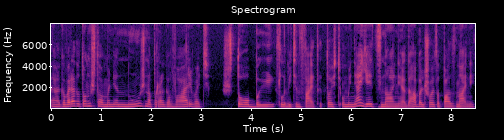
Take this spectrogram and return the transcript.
Э, говорят о том, что мне нужно проговаривать чтобы словить инсайты. То есть у меня есть знания, да, большой запас знаний.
